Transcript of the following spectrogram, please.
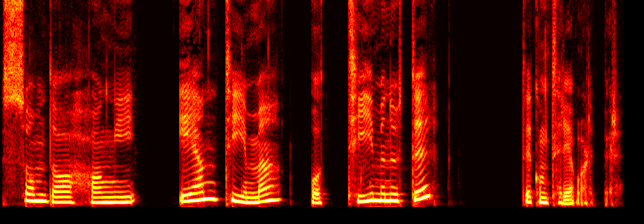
som da hang i én time og ti minutter. Det kom tre valper.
